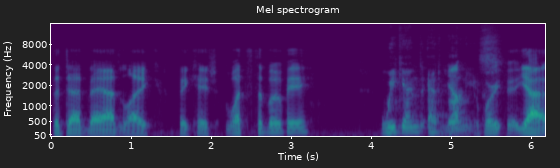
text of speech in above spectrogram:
the dead man like vacation. What's the movie? Weekend at Yep. Bernie's. Where, yeah,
